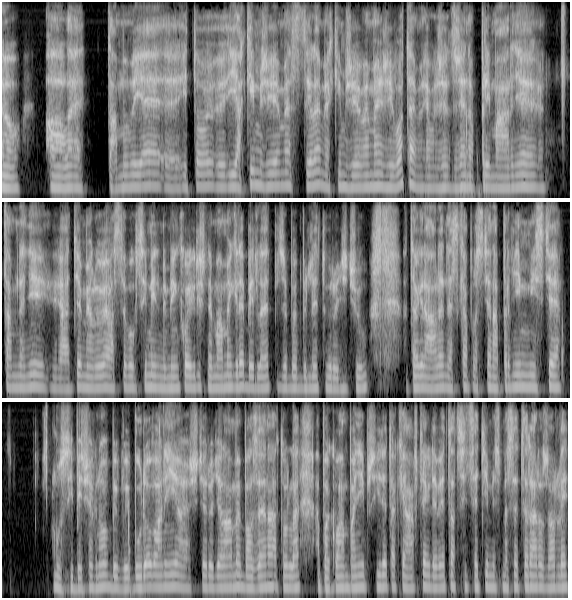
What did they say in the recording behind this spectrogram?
jo, ale tam je e, i to, jakým žijeme stylem, jakým žijeme životem, jo, že, že na primárně tam není, já tě miluji, já s tebou chci mít miminko, i když nemáme kde bydlet, protože bude bydlet u rodičů a tak dále. Dneska prostě na prvním místě musí být všechno vybudovaný a ještě doděláme bazén a tohle a pak vám paní přijde, tak já v těch 39, my jsme se teda rozhodli,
